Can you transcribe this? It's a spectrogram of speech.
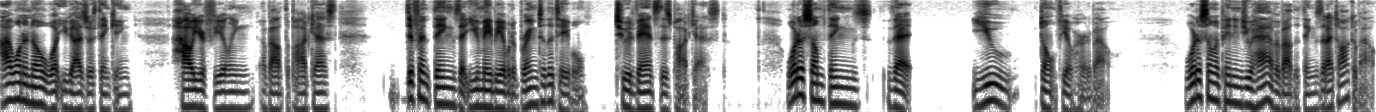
I want to know what you guys are thinking, how you're feeling about the podcast, different things that you may be able to bring to the table to advance this podcast. What are some things that you don't feel heard about? What are some opinions you have about the things that I talk about?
